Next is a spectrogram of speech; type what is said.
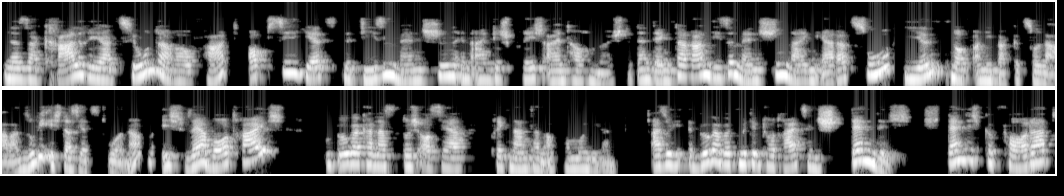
eine sakrale Reaktion darauf hat, ob sie jetzt mit diesen Menschen in ein Gespräch eintauchen möchte. Denn denkt daran, diese Menschen neigen eher dazu, ihren Knopf an die Backe zu labern, so wie ich das jetzt tue. Ne? Ich sehr wortreich und Bürger kann das durchaus sehr prägnant dann auch formulieren. Also Bürger wird mit dem Tor 13 ständig, ständig gefordert,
